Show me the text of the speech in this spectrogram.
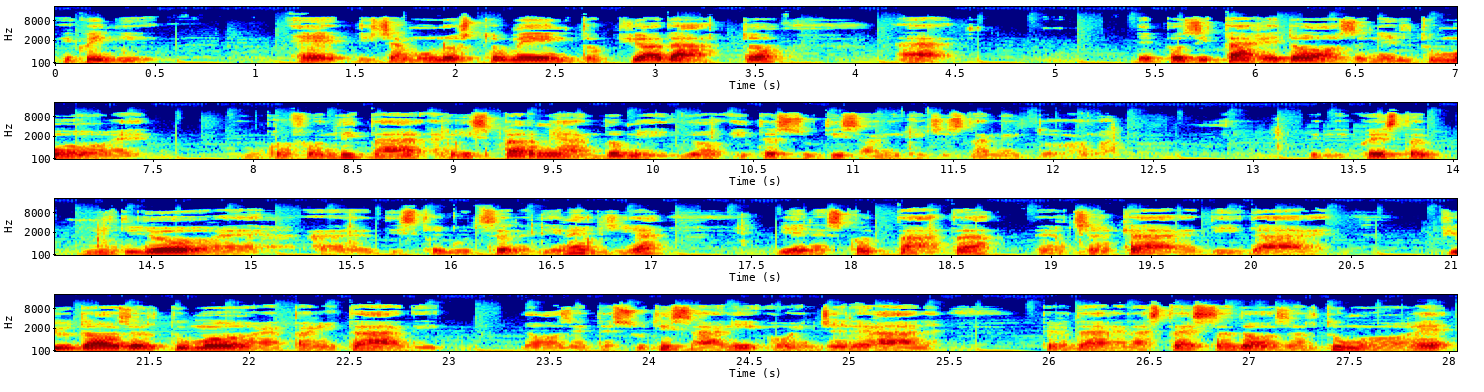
E quindi è diciamo, uno strumento più adatto a depositare dose nel tumore in profondità risparmiando meglio i tessuti sani che ci stanno intorno. Quindi questa migliore eh, distribuzione di energia viene sfruttata per cercare di dare più dose al tumore a parità di dose ai tessuti sani o in generale per dare la stessa dose al tumore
